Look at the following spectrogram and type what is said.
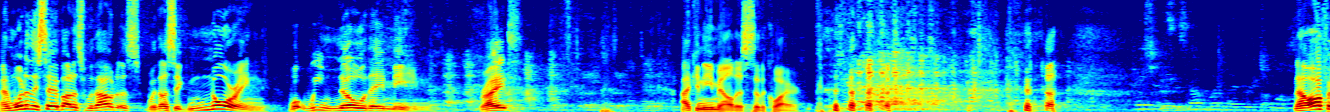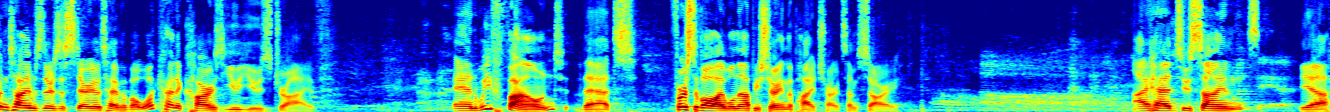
And what do they say about us without us, with us ignoring what we know they mean, right? I can email this to the choir. now, oftentimes there's a stereotype about what kind of cars UUs drive. And we found that, first of all, I will not be sharing the pie charts. I'm sorry. I had to sign, yeah.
